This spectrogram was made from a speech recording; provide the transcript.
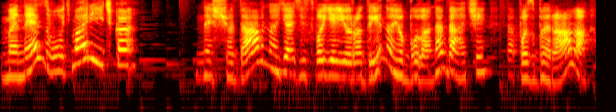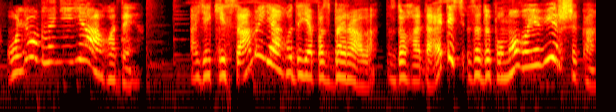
Мене звуть Марічка. Нещодавно я зі своєю родиною була на дачі та позбирала улюблені ягоди. А які саме ягоди я позбирала? Здогадайтесь за допомогою віршика.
